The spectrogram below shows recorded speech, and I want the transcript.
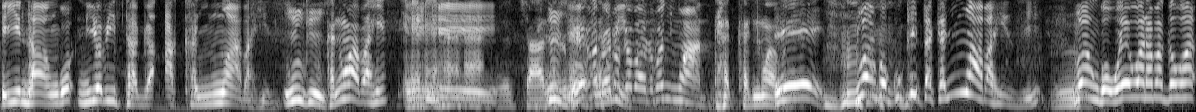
iyi ntango niyo bitaga akanywabahizi. Iyi ngiyi kanywa bahise Eh, cyane. Eh, hano urabizi. Abantu banywana. Eh, ngo kukita akanywabahizi nuvuga ngo we warabaga wa-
